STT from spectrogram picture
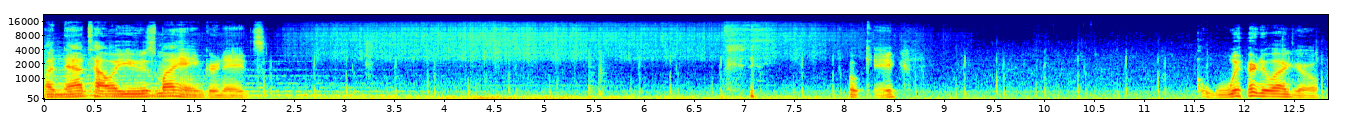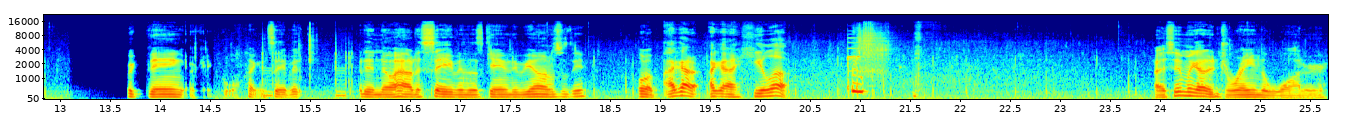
And that's how I use my hand grenades. okay. Where do I go? Quick thing. Okay, cool. I can save it. I didn't know how to save in this game, to be honest with you. Hold up. I gotta, I gotta heal up. I assume I gotta drain the water.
